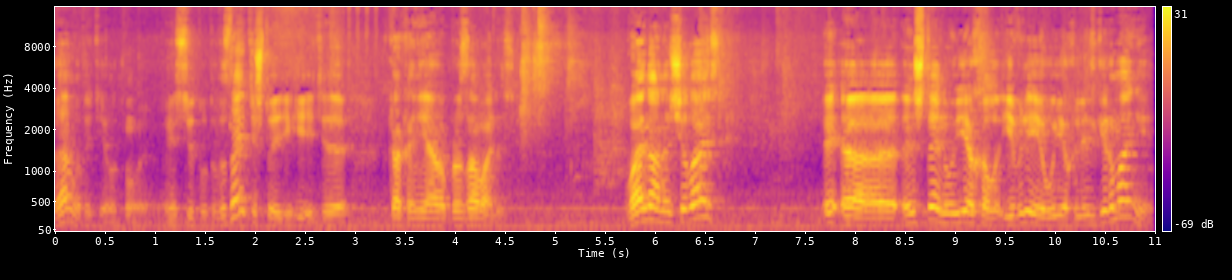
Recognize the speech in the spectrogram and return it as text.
да, вот эти вот ну, институты. Вы знаете, что эти, эти, как они образовались? Война началась, э, э, Эйнштейн уехал, евреи уехали из Германии.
